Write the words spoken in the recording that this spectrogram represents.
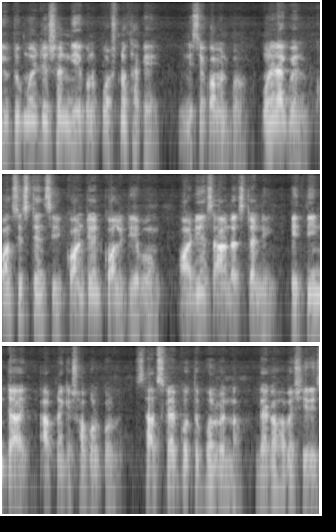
ইউটিউব মনিটাইজেশন নিয়ে কোনো প্রশ্ন থাকে নিচে কমেন্ট করুন। মনে রাখবেন কনসিস্টেন্সি কন্টেন্ট কোয়ালিটি এবং অডিয়েন্স আন্ডারস্ট্যান্ডিং এই তিনটাই আপনাকে সফল করবে। সাবস্ক্রাইব করতে ভুলবেন না। দেখা হবে সিরিজ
